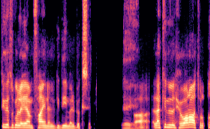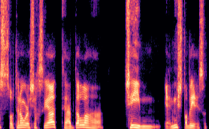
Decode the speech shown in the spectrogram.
تقدر تقول أيام Final القديمة البكسل. ف... لكن الحوارات والقصة وتنوع الشخصيات يا عبد الله شيء يعني مش طبيعي صدق.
